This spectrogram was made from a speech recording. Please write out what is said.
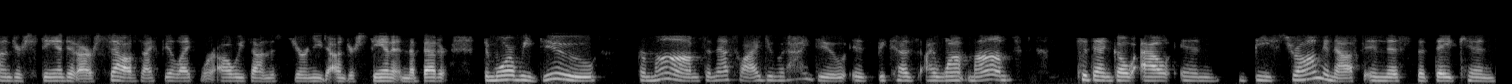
understand it ourselves. I feel like we're always on this journey to understand it, and the better, the more we do for moms, and that's why I do what I do, is because I want moms to then go out and be strong enough in this that they can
